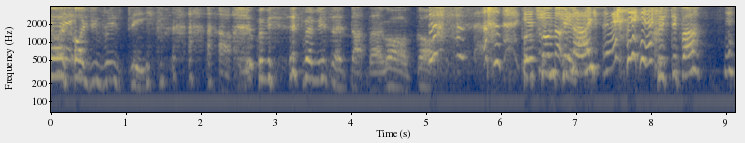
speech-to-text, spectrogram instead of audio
I liked him for his teeth. when, we, when we said that though, oh god. But Yeah, so I'm chin not chin, gonna- eh? Christopher, you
